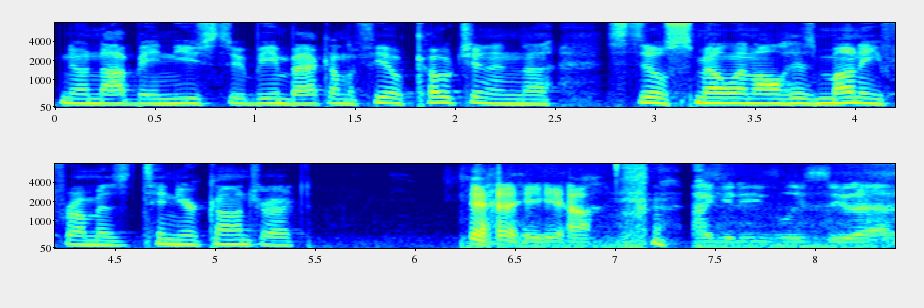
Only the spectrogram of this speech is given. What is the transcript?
you know, not being used to being back on the field coaching and uh, still smelling all his money from his 10 year contract. yeah, I could easily see that.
